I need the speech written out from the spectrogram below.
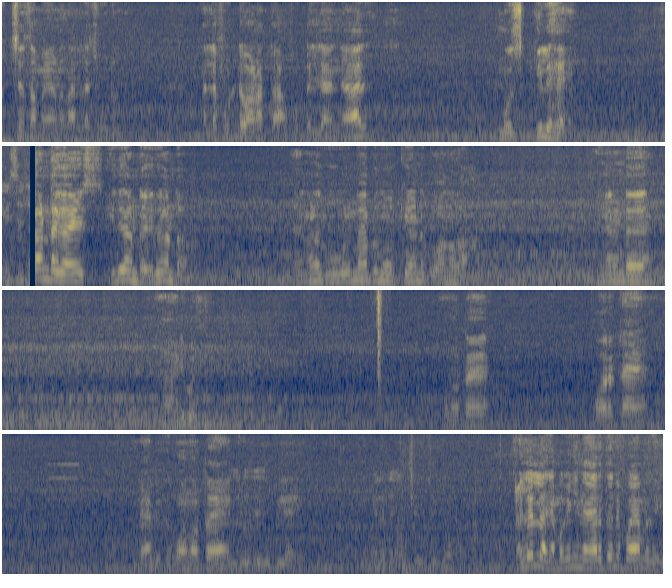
ഉച്ച സമയമാണ് നല്ല ചൂടുണ്ട് നല്ല ഫുഡ് വേണം കേട്ടോ ഫുഡില്ലാഞ്ഞാൽ മുസ്കിൽ ഹേ. കണ്ട ഗൈസ് ഇത് കണ്ടോ? ഇത് കണ്ടോ? ഞങ്ങൾ ഗൂഗിൾ മാപ്പ് നോക്കിയാണ്ട് പോകുന്നതാണ് എങ്ങനെയുണ്ട്? അടിപൊളി. പോന്നോട്ടെ. പോരട്ടെ. ബാങ്കിൽ പോന്നോട്ടെ. അല്ലല്ല നമുക്ക് ഇനി നേരത്തെ തന്നെ പോയാൽ മതി.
